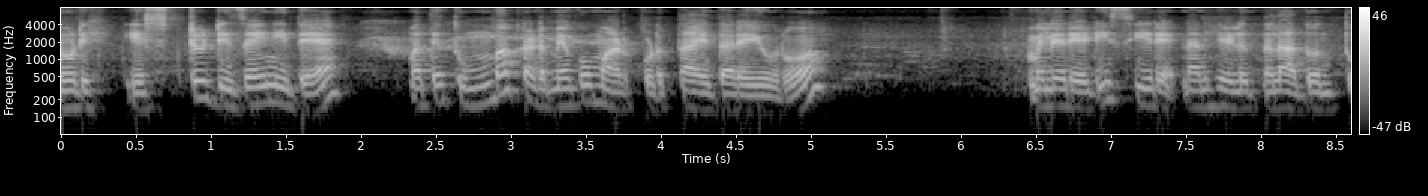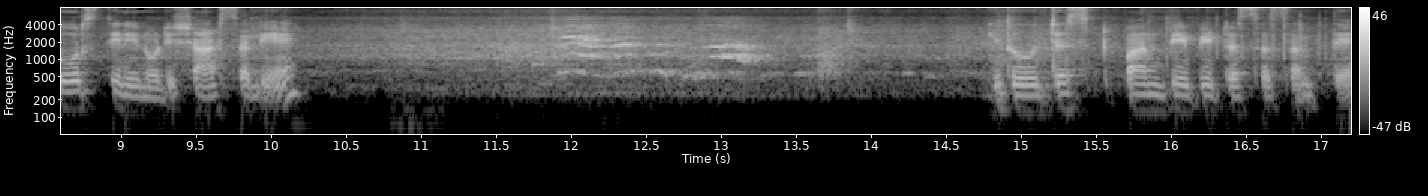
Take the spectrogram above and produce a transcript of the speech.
ನೋಡಿ, ಎಷ್ಟು ಡಿಸೈನ್ ಇದೆ, ಮತ್ತೆ ತುಂಬಾ ಕಡಿಮೆಗೂ ಮಾಡಿಕೊಡ್ತಾ ಇದ್ದಾರೆ ಇವರು. ಆಮೇಲೆ ರೆಡಿ ಸೀರೆ, ನಾನು ಹೇಳಿದ್ನಲ್ಲ, ಅದೊಂದು ತೋರಿಸ್ತೀನಿ ನೋಡಿ ಶಾರ್ಟ್ಸ್ ಅಲ್ಲಿ. ಇದು ಜಸ್ಟ್ ಪಾನ್ ಬೇಬಿ ಡ್ರೆಸ್ಸಸ್ ಅಂತೆ.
